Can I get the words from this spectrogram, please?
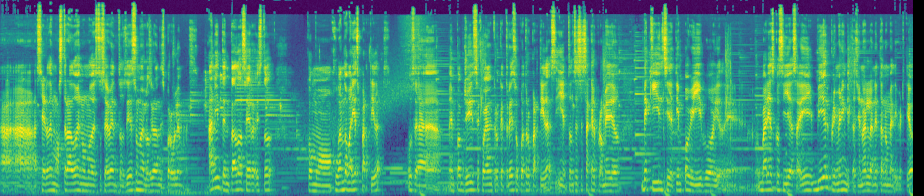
a, a ser demostrado en uno de estos eventos y es uno de los grandes problemas. Han intentado hacer esto como jugando varias partidas. O sea, en PUBG se juegan creo que tres o cuatro partidas y entonces se saca el promedio de kills y de tiempo vivo y de varias cosillas ahí. Vi el primer invitacional, la neta no me divirtió.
